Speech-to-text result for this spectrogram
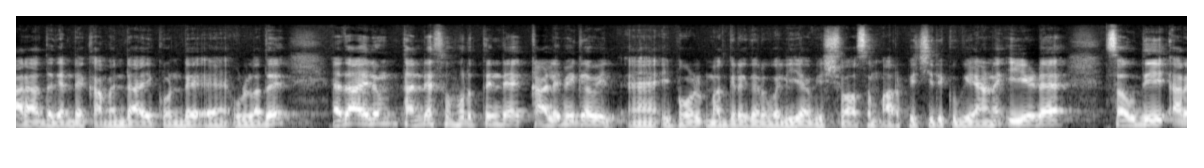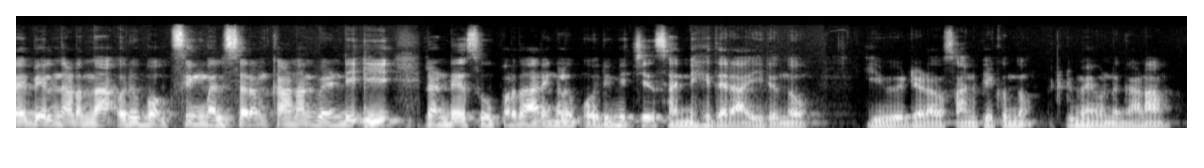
ആരാധകന്റെ കമന്റ് ആയിക്കൊണ്ട് ഉള്ളത്. ഏതായാലും തന്റെ സുഹൃത്തിന്റെ കളിമികവിൽ ഇപ്പോൾ മഗ്രഗർ വലിയ വിശ്വാസം അർപ്പിച്ചിരിക്കുകയാണ്. ഈയിടെ സൗദി അറേബ്യയിൽ നടന്ന ഒരു ബോക്സിംഗ് മത്സരം കാണാൻ വേണ്ടി ഈ രണ്ട് സൂപ്പർ താരങ്ങളും ഒരുമിച്ച് സന്നിഹിതരായിരുന്നു. ഈ വീഡിയോയുടെ അവസാനിപ്പിക്കുന്നു. വീണ്ടും കാണാം.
